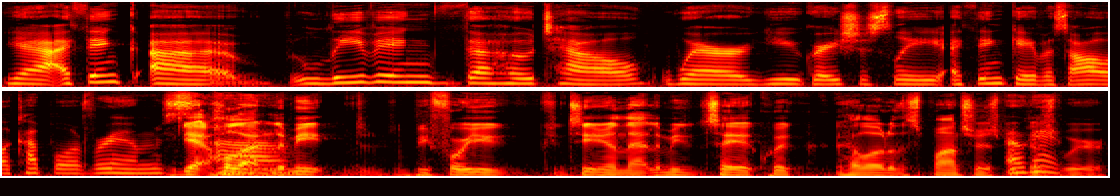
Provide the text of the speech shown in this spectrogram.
Yeah, I think uh, leaving the hotel where you graciously, I think, gave us all a couple of rooms. Yeah, hold on. uh, Let me before you continue on that. Let me say a quick hello to the sponsors because Okay. we're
